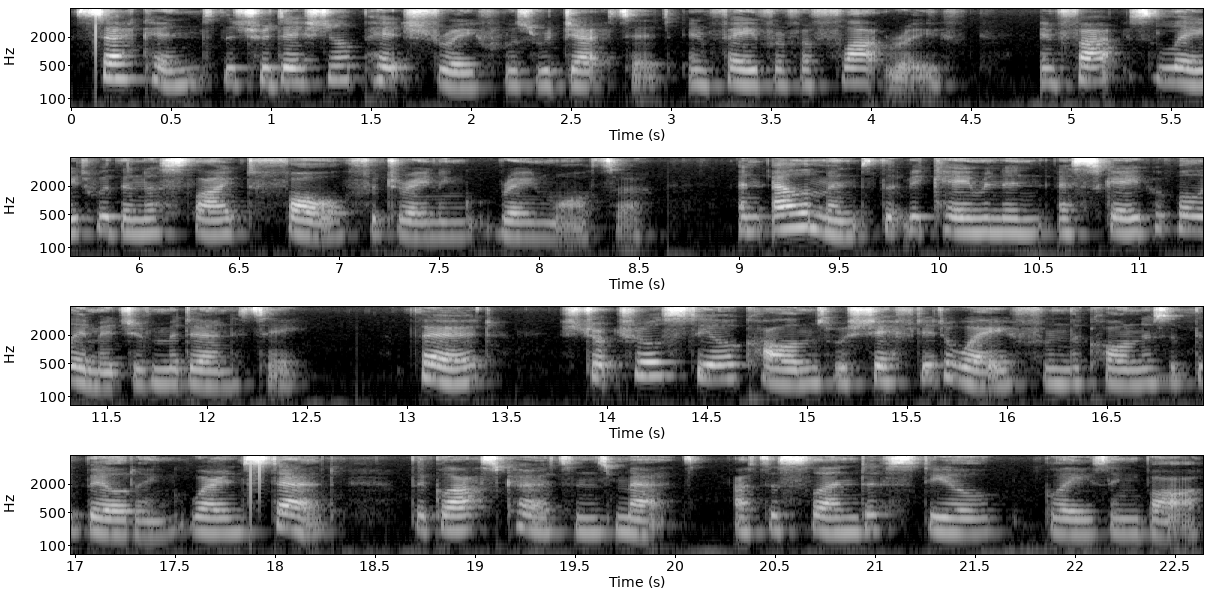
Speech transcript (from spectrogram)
Second, the traditional pitched roof was rejected in favour of a flat roof, in fact laid within a slight fall for draining rainwater, an element that became an inescapable image of modernity. Third, structural steel columns were shifted away from the corners of the building, where instead the glass curtains met at a slender steel glazing bar,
